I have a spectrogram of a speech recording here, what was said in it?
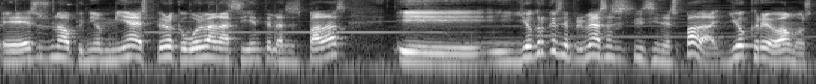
eh, eso es una opinión mía. Espero que vuelvan a la siguiente las espadas. Y, yo creo que es el primer Assassin's Creed sin espada, yo creo, vamos.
